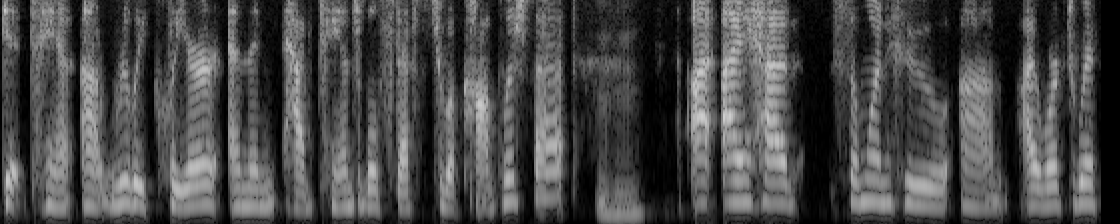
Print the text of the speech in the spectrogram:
get tan- uh, really clear and then have tangible steps to accomplish that. Mm-hmm. I, I, had someone who um, I worked with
